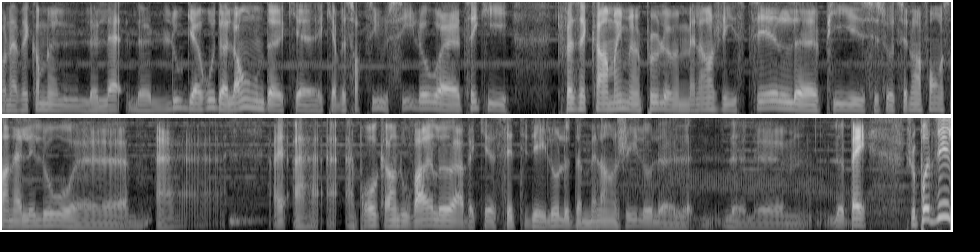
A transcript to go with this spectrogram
on avait comme le, loup-garou de Londres qui, avait sorti aussi, là, qui, qui faisait quand même un peu le mélange des styles. euh, puis c'est ça, tu sais, dans le fond, on s'en allait là euh, à, grands ouverts là, avec cette idée-là là, de mélanger là, le, ben, je veux pas dire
